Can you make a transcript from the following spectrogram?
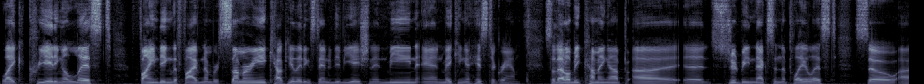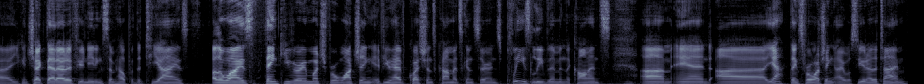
like creating a list finding the five number summary, calculating standard deviation and mean, and making a histogram. So that'll be coming up. Uh, it should be next in the playlist. So uh, you can check that out if you're needing some help with the TIs. Otherwise, thank you very much for watching. If you have questions, comments, concerns, please leave them in the comments. Um, and uh, yeah, thanks for watching. I will see you another time.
